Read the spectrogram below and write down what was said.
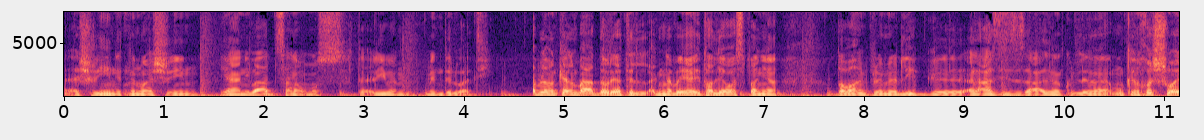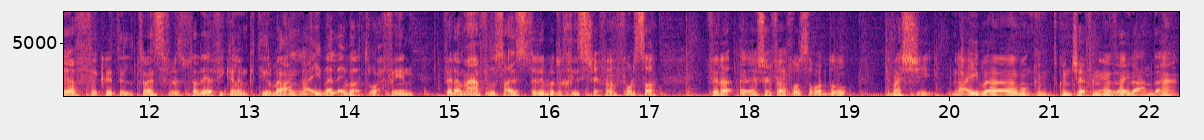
2022 يعني بعد سنة ونص تقريبا من دلوقتي. قبل ما نتكلم بقى على الدوريات الأجنبية إيطاليا وأسبانيا طبعا ال Premier League العزيز علينا كلنا. ممكن نخش شوية في فكرة ال transfers. ابتدى في كلام كتير بقى عن اللعيبه اللعيبه هتروح فين. فرقة معاها فلوس عايز تشتري بالرخيص شايفاها فرصة. فرق شايفاها فرصة برضو تمشي لعيبة ممكن تكون شايفة إن هي زايدة عندها.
